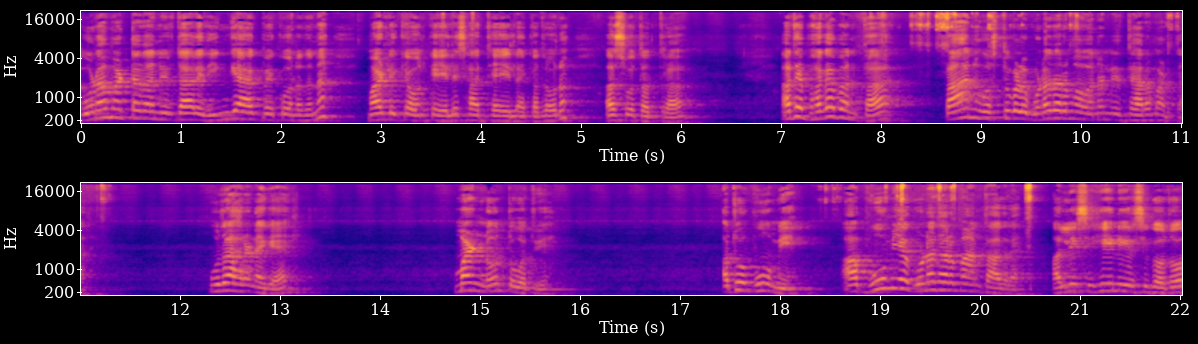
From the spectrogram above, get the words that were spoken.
ಗುಣಮಟ್ಟದ ನಿರ್ಧಾರ ಇದು ಹಿಂಗೆ ಆಗಬೇಕು ಅನ್ನೋದನ್ನು ಮಾಡಲಿಕ್ಕೆ ಅವನ ಕೈಯಲ್ಲಿ ಸಾಧ್ಯ ಇಲ್ಲ, ಯಾಕಂದ್ರೆ ಅವನು ಅಸ್ವತಂತ್ರ. ಅದೇ ಭಗವಂತ ತಾನು ವಸ್ತುಗಳ ಗುಣಧರ್ಮವನ್ನು ನಿರ್ಧಾರ ಮಾಡ್ತಾನೆ. ಉದಾಹರಣೆಗೆ, ಮಣ್ಣು ಅಂತ ತಗೋತೀವಿ ಅಥವಾ ಭೂಮಿ. ಆ ಭೂಮಿಯ ಗುಣಧರ್ಮ ಅಂತ ಆದರೆ ಅಲ್ಲಿ ಸಿಹಿ ನೀರು ಸಿಗೋದು,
